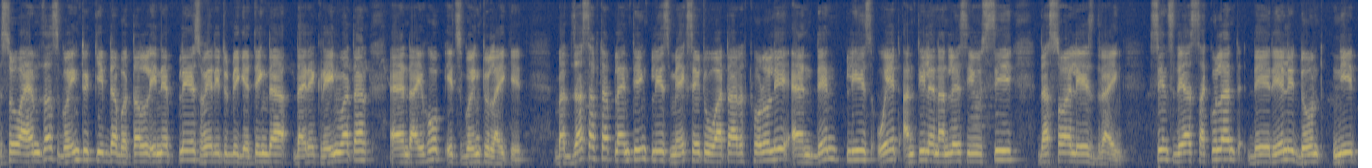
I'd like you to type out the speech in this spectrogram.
so I am just going to keep the bottle in a place where it will be getting the direct rainwater and I hope it's going to like it. But just after planting please make sure to water thoroughly and then please wait until and unless you see the soil is drying since they are succulent they really don't need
